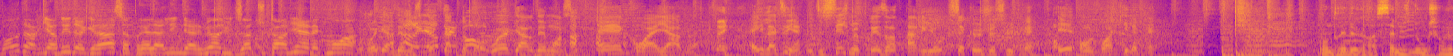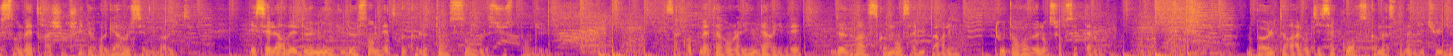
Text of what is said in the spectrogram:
Bolt a regardé de grâce après la ligne d'arrivée en lui disant Tu t'en viens avec moi. Regardez le spectacle de Bolt. Regardez-moi ça. Incroyable. Et il a dit, hein, il dit, si je me présente à Rio, c'est que je suis prêt. Et on le voit qu'il est prêt. André de Grasse s'amuse donc sur le 100 mètres à chercher du regard Usain Bolt. Et c'est l'heure des demi du 200 mètres que le temps semble suspendu. 50 mètres avant la ligne d'arrivée, De Grasse commence à lui parler tout en revenant sur ses talons. Bolt ralentit sa course comme à son habitude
